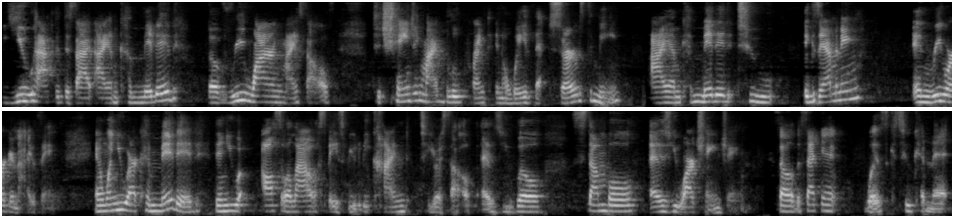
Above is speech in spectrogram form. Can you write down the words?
you have to decide i am committed of rewiring myself to changing my blueprint in a way that serves me. I am committed to examining and reorganizing. And when you are committed, then you also allow space for you to be kind to yourself as you will stumble as you are changing. So the second was to commit.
